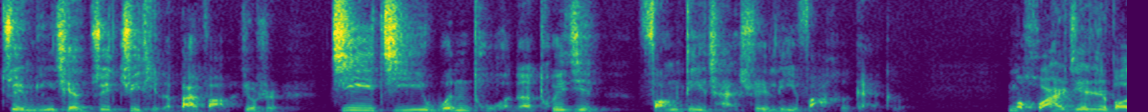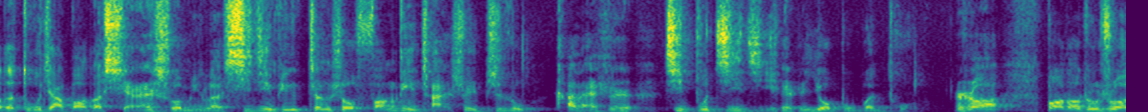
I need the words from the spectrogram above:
最明确、最具体的办法了，就是积极稳妥地推进房地产税立法和改革。那么，《华尔街日报》的独家报道显然说明了，习近平征收房地产税之路看来是既不积极又不稳妥，是吧？报道中说，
